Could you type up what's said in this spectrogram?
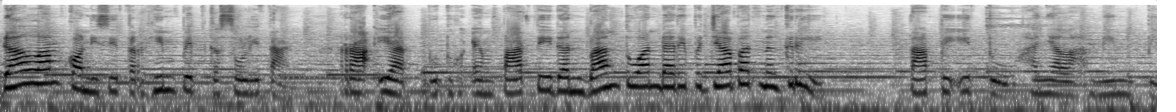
dalam kondisi terhimpit kesulitan. Rakyat butuh empati dan bantuan dari pejabat negeri, tapi itu hanyalah mimpi.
